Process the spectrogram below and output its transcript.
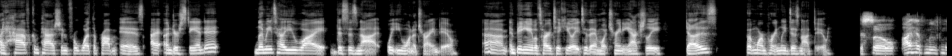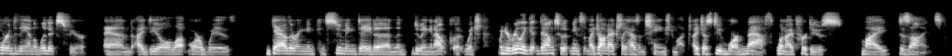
I have compassion for what the problem is. I understand it let me tell you why this is not what you want to try and do. Um, and being able to articulate to them what training actually does, but more importantly, does not do. So I have moved more into the analytics sphere and I deal a lot more with gathering and consuming data and then doing an output, which when you really get down to it means that my job actually hasn't changed much. I just do more math when I produce my designs.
